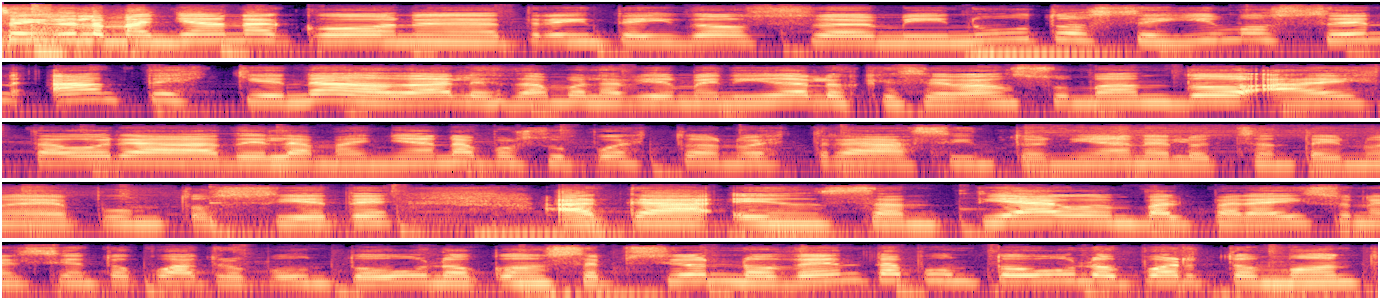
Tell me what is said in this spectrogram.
6 de la mañana con eh, 32 eh, minutos. Seguimos en Antes que nada. Les damos la bienvenida a los que se van sumando a esta hora de la mañana, por supuesto, a nuestra sintonía en el 89.7, acá en Santiago, en Valparaíso en el 104.1, Concepción 90.1, Puerto Montt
